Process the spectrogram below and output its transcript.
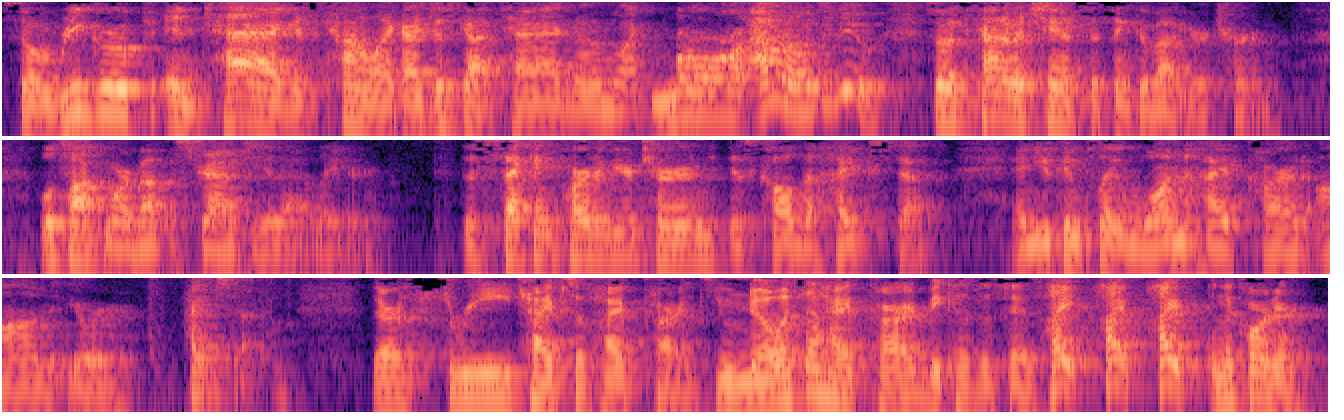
So regroup in tag is kind of like I just got tagged and I'm like, I don't know what to do. So it's kind of a chance to think about your turn. We'll talk more about the strategy of that later. The second part of your turn is called the hype step. And you can play one hype card on your hype step. there are three types of hype cards. You know it's a hype card because it says hype, hype, hype in the corner.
